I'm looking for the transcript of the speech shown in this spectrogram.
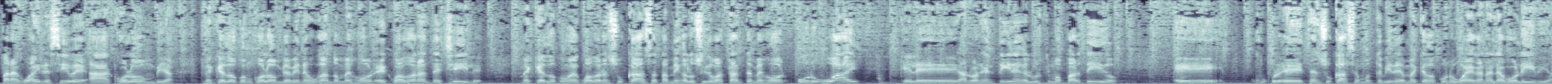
Paraguay recibe a Colombia. Me quedo con Colombia, viene jugando mejor. Ecuador ante Chile. Me quedo con Ecuador en su casa, también ha lucido bastante mejor. Uruguay, que le ganó a Argentina en el último partido. Eh, eh, está en su casa en Montevideo, me quedo con Uruguay a ganarle a Bolivia.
